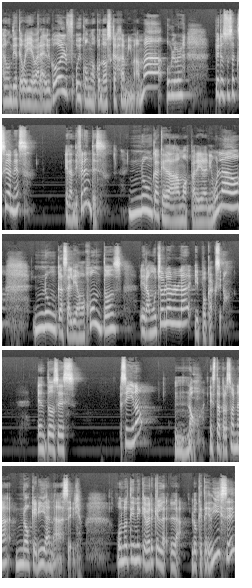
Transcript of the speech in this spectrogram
algún día te voy a llevar al golf, uy, cuando conozcas a mi mamá, pero sus acciones eran diferentes. nunca quedábamos para ir a ningún lado, nunca salíamos juntos, era mucho bla, bla, bla y poca acción. Entonces, ¿sí y no? No, esta persona no quería nada serio. Uno tiene que ver que lo que te dice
